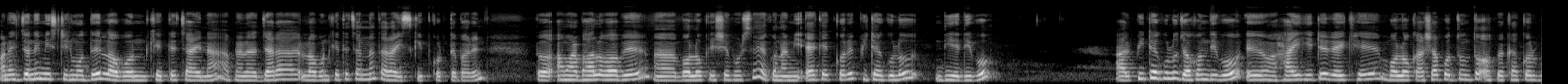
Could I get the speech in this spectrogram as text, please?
অনেকজনে মিষ্টির মধ্যে লবণ খেতে চায় না। আপনারা যারা লবণ খেতে চান না, তারা স্কিপ করতে পারেন। তো আমার ভালোভাবে বলক এসে পড়ছে। এখন আমি এক এক করে পিঠাগুলো দিয়ে দিব। আর পিঠাগুলো যখন দিব হাই হিটে রেখে বলক আসা পর্যন্ত অপেক্ষা করব।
